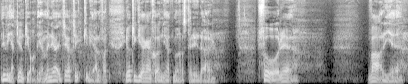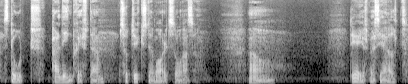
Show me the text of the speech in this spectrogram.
Det vet ju inte jag det, men jag, jag tycker det i alla fall. Jag tycker jag kan skönja ett mönster i det där. Före varje stort paradigmskifte så tycks det ha varit så alltså. Ja. Det är ju speciellt.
